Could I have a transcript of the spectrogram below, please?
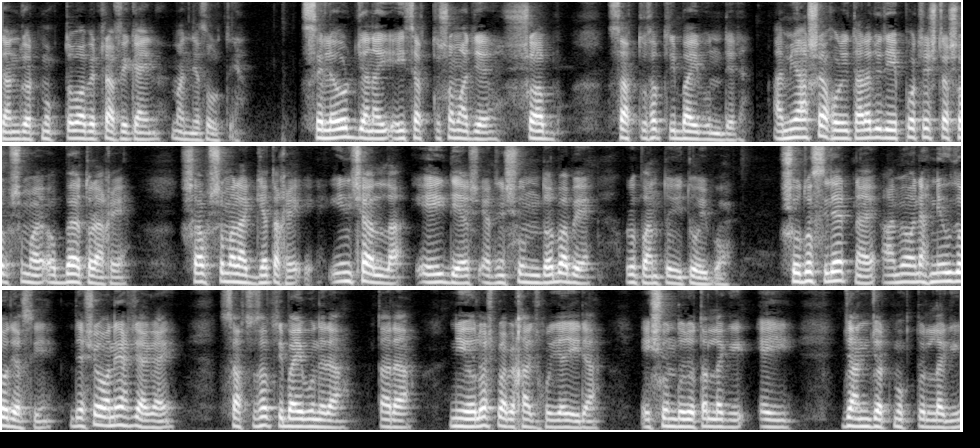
যানজটমুক্তভাবে ট্রাফিক আইন মানিয়ে চলতে। সেলেউট জানাই এই ছাত্র সমাজে সব ছাত্রছাত্রী ভাই বোনদের আমি আশা করি তারা যদি এই প্রচেষ্টা সবসময় অব্যাহত রাখে, সবসময় লাগিয়ে থাকে ইনশাল্লাহ এই দেশ একদিন সুন্দরভাবে রূপান্তরিত হইব। শুধু সিলেট নয়, আমি অনেক নিউজও দেখছি, দেশে অনেক জায়গায় ছাত্রছাত্রী ভাই বোনেরা তারা নিরলসভাবে কাজ করিয়া এরা এই সৌন্দর্যতার লাগি এই যানজট মুক্তর লাগি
